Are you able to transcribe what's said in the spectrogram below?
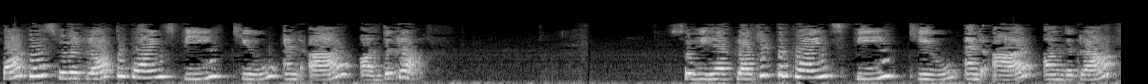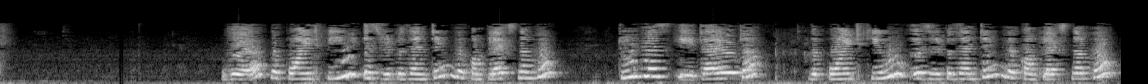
For this we will plot the points P, Q and R on the graph. So we have plotted the points P, Q and R on the graph where the point P is representing the complex number 2 plus 8 iota. The point Q is representing the complex number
